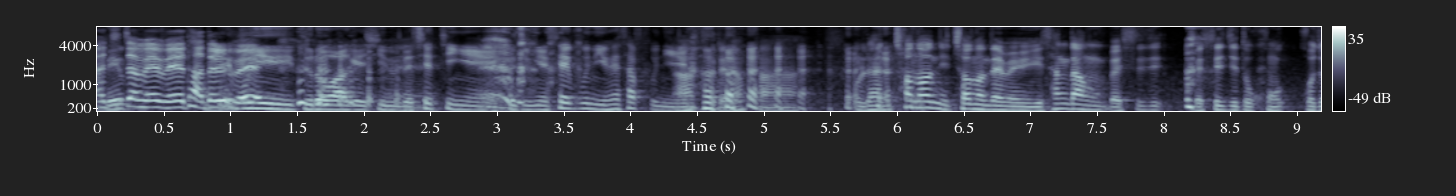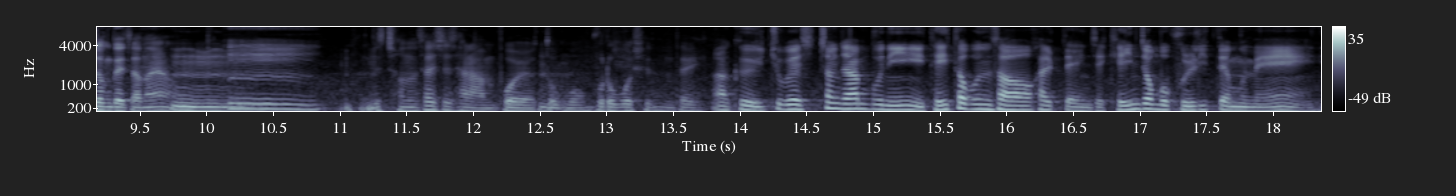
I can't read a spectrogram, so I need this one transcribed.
아 진짜 왜 왜 다들 네 왜? 분이 들어와 계시는데 네. 채팅에 그 중에 세 분이 회사 분이에요. 아, 그래요? 아, 원래 한 천 원, 이천 원 내면 이 상당 메시지, 메시지도 고, 고정되잖아요. 음. 음, 근데 저는 사실 잘 안 보여요. 또 뭐 물어보시는데. 아 그 유튜브에 시청자 한 분이 데이터 분석할 때 이제 개인정보 분리 때문에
